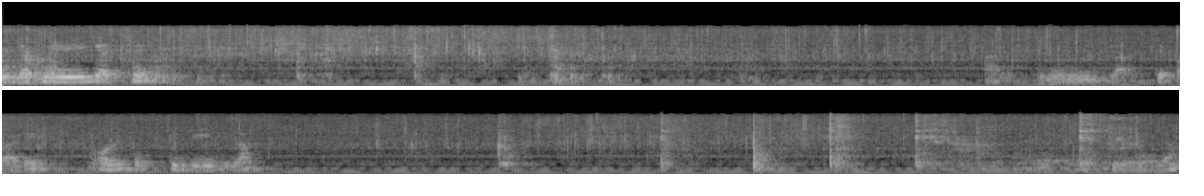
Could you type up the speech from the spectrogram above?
এটা হয়েই গেছে। আর লাগতে পারে, অল্প একটু দিয়ে দিলাম দিয়ে দিলাম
